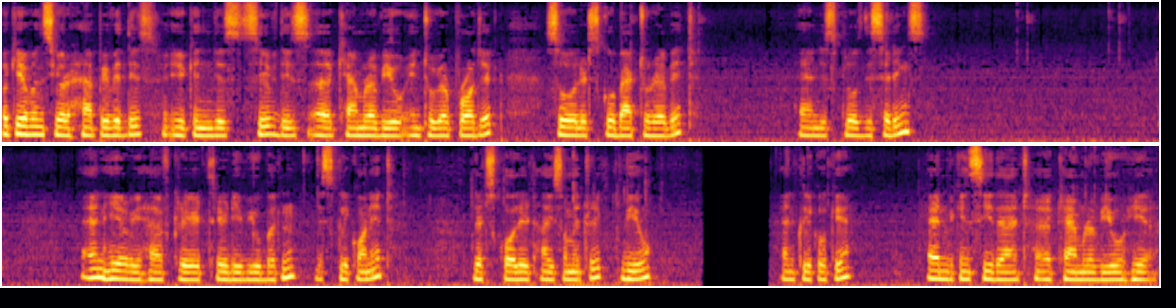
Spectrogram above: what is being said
Okay once you're happy with this you can just save this uh, camera view into your project. So let's go back to Revit and just close the settings. And here we have create 3d view button. Just click on it let's call it isometric view and click OK. And we can see that uh, camera view here.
